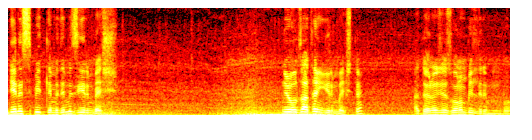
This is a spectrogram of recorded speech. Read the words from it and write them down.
Yeni speed limitimiz 25. Yok zaten 25'ti. Ha, döneceğiz onun bildirimi bu.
